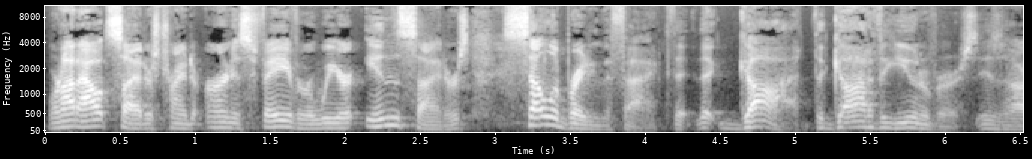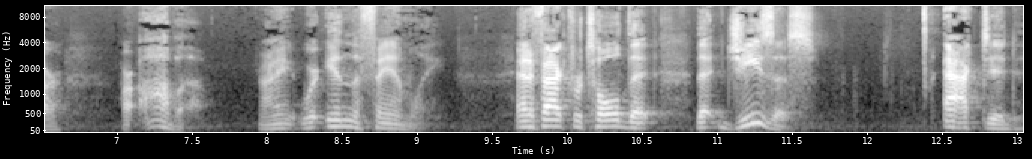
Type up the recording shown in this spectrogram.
We're not outsiders trying to earn His favor. We are insiders celebrating the fact that, that God, the God of the universe, is our, our Abba, right? We're in the family. And in fact, we're told that, that Jesus acted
